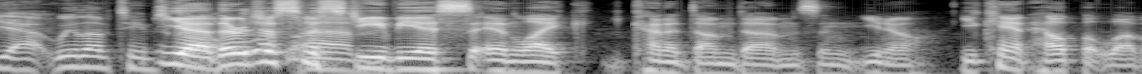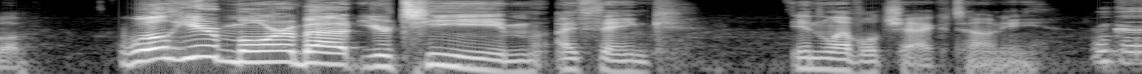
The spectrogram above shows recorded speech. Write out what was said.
Yeah, we love Team Skull. Yeah, they're just Um, mischievous and like kind of dumb dumbs and you know you can't help but love them. We'll hear more about your team, I think, in level check, Tony. Okay.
